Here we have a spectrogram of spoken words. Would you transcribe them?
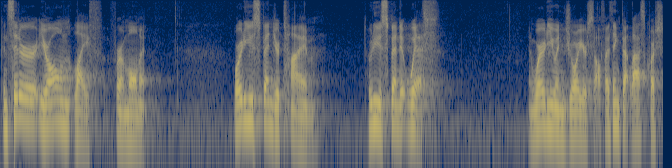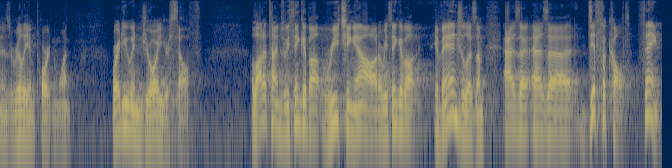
Consider your own life for a moment. Where do you spend your time? Who do you spend it with? And where do you enjoy yourself? I think that last question is a really important one. Where do you enjoy yourself? A lot of times we think about reaching out or we think about evangelism as a, as a difficult thing.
